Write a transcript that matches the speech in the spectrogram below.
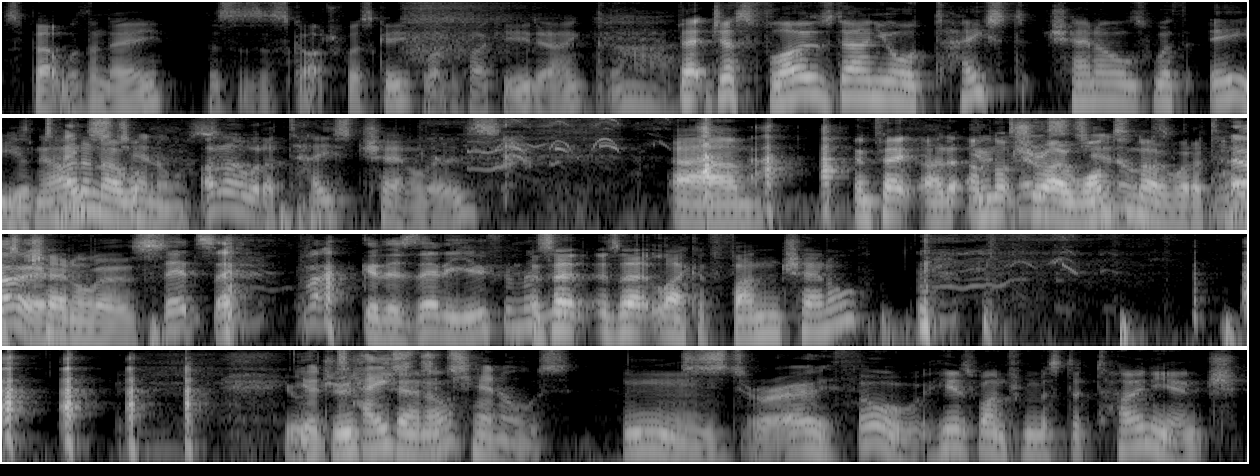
spelt with an E. This is a Scotch whiskey. What the fuck are you doing? That just flows down your taste channels with ease. Your now, I don't taste know. channels. I don't know what a taste channel is. um, in fact, I, am not sure I want to know what a taste No. channel is. That's a fuck it. Is that a euphemism? Is that is that like a fun channel? Your juice taste channel? Channels? Struth. Oh, here's one from Mr. Tony Inch.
